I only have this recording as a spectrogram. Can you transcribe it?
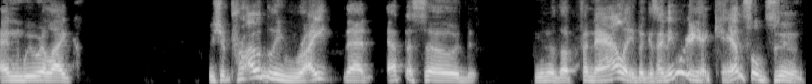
and we were like, we should probably write that episode, you know, the finale, because I think we're gonna get canceled soon.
